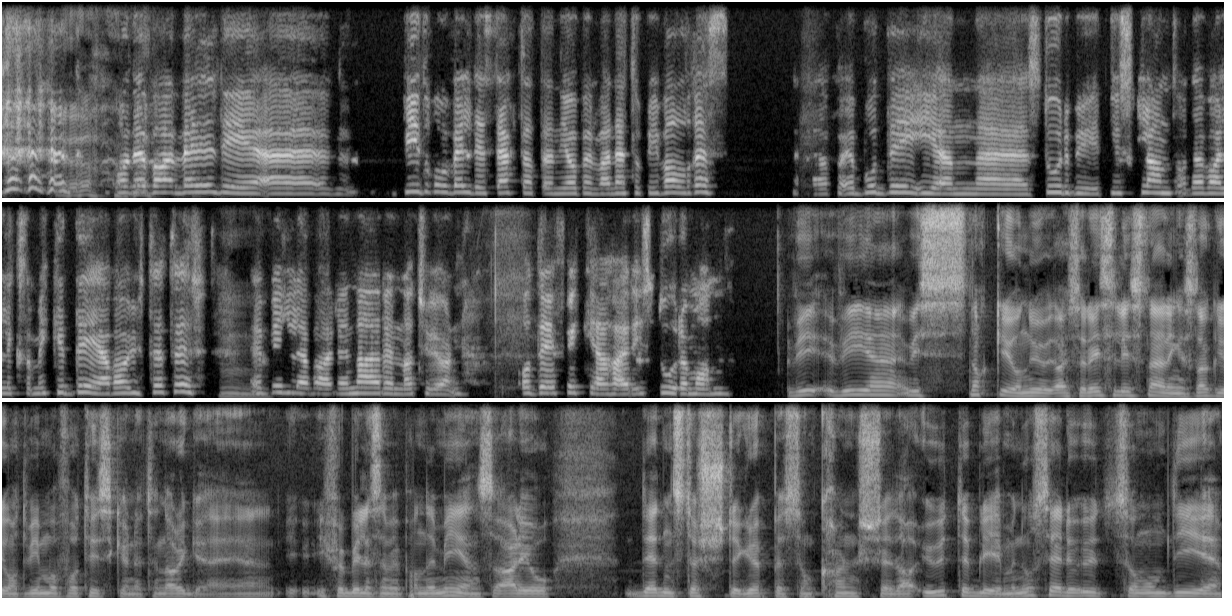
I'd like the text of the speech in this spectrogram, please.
og det var veldig eh, bidro veldig sterkt at den jobben var nettopp i Valdres. Eh, for jeg bodde i en uh, storby i Tyskland, og det var liksom ikke det jeg var ute etter. Mm. Jeg ville være nære naturen, og det fikk jeg her i store monn. Vi, vi, eh, vi, snakker jo nå, altså Reiselivsnæringen snakker jo om at vi må få tyskerne til Norge. Eh, I, I, forbindelse med pandemien så er det jo det er den største gruppen som kanskje da uteblir. Men nå ser det jo ut som om de,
